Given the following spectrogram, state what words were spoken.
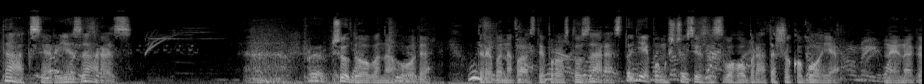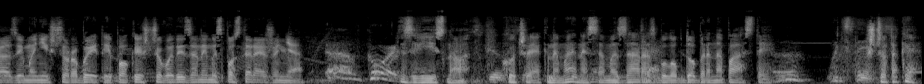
Так, сер, я зараз. Чудова нагода. Треба напасти просто зараз. Тоді я помщуся за свого брата Шокобоя. Не наказуй мені, що робити, поки що веди за ними спостереження. Звісно, хоча, як на мене, саме зараз було б добре напасти. Що таке?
